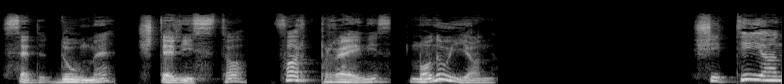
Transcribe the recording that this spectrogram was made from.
sed dume stelisto forprenis monuion. Si tion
